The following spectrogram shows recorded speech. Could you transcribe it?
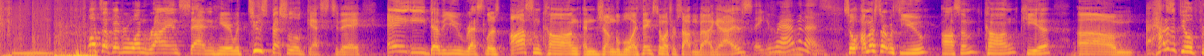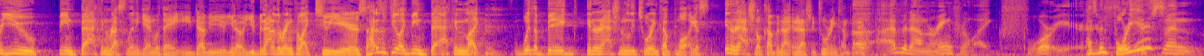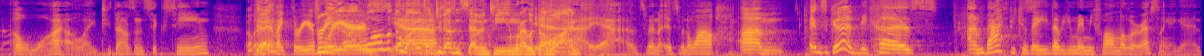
What's up, everyone? Ryan Satin here with two special guests today AEW wrestlers Awesome Kong and Jungle Boy. Thanks so much for stopping by, guys. Thank you for having us. So, I'm going to start with you, Awesome Kong, Kia. Um, how does it feel for you being back in wrestling again with AEW? You know, you've been out of the ring for like two years. So, how does it feel like being back in like with a big internationally touring company? Well, I guess international company, not internationally touring company. Uh, I've been out in the ring for like four years. Has it been four years? It's been a while, like 2016. Okay. that, like three or Three- four uh, years. well, I looked online. It's like 2017 when I looked yeah, online. Yeah, it's been it's been a while. Um, it's good because I'm back because AEW made me fall in love with wrestling again,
